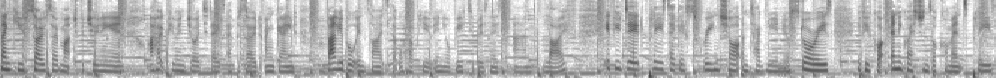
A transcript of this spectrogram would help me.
Thank you so, so much for tuning in. I hope you enjoyed today's episode and gained valuable insights that will help you in your beauty business and life. If you did, please take a screenshot and tag me in your stories. If you've got any questions or comments, please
